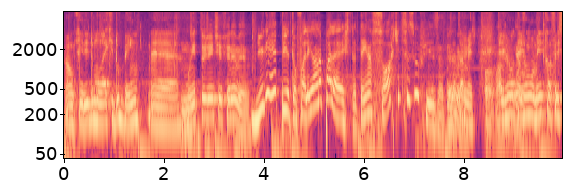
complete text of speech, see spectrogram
é um querido moleque do bem. É, Muito gente fina mesmo. Diga e repita. Eu falei lá na palestra. Tem a sorte de ser seu filho. Exatamente. exatamente. Pô, teve, um- teve um momento que eu ofereci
